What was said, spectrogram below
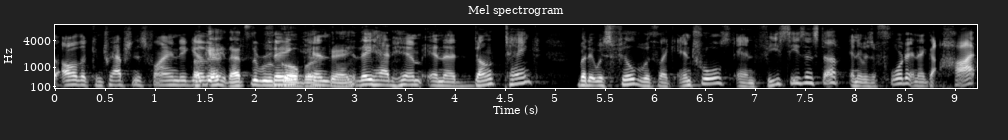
all the contraptions flying together. Okay, that's the Rube thing, Goldberg and thing. They had him in a dunk tank, but it was filled with like entrails and feces and stuff, and it was in Florida, and it got hot,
